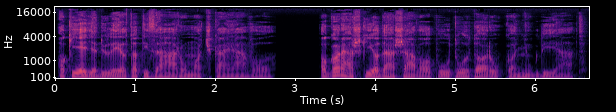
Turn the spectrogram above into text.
aki egyedül élt a tizenhárom macskájával. A garázs kiadásával pótolta a rokkan nyugdíját.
